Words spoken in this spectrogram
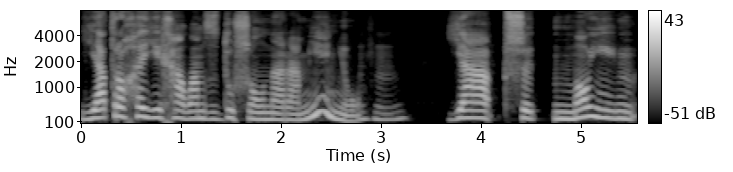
ja trochę jechałam z duszą na ramieniu. Mhm. Ja przy moim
